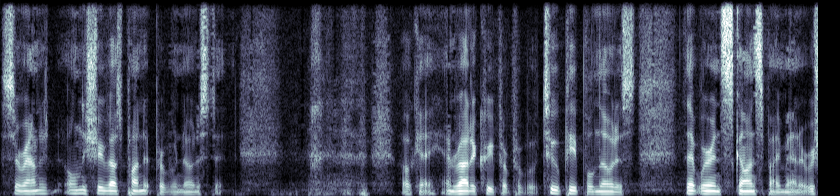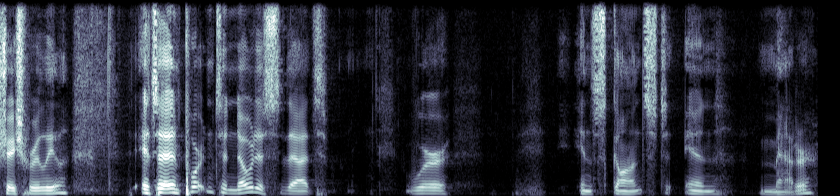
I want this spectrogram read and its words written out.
Surrounded? Only Srivas Pandit Prabhu noticed it. okay, and Radhakripa Prabhu. Two people noticed that we're ensconced by matter. Risheshwari Leela. It's uh, important to notice that we're ensconced in matter.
